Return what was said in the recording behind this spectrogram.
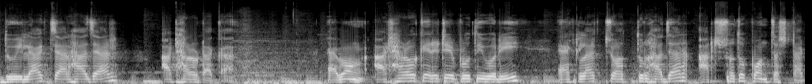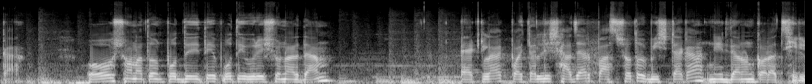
দুই লাখ চার হাজার আঠারো টাকা। এবং আঠারো ক্যারেটের প্রতি এক লাখ চুয়াত্তর হাজার আটশত পঞ্চাশ টাকা। ও সনাতন পদ্ধতিতে প্রতি সোনার দাম এক লাখ পঁয়তাল্লিশ হাজার পাঁচশত বিশ টাকা নির্ধারণ করা ছিল।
